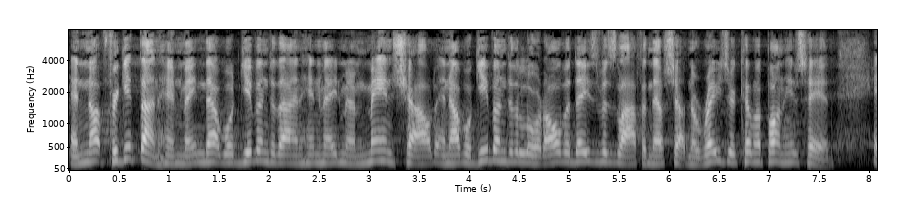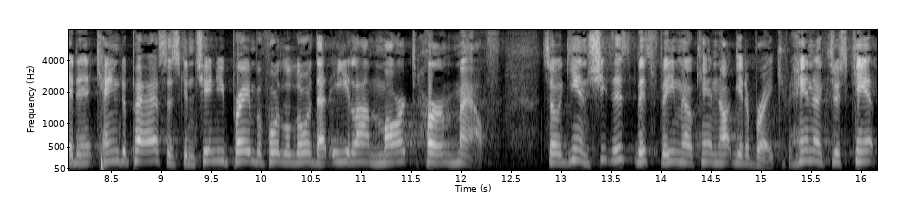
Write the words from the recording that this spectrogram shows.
And not forget thine handmaid, and thou wilt give unto thine handmaid a man child, and I will give unto the Lord all the days of his life, and thou shalt no razor come upon his head. And it came to pass, as continued praying before the Lord, that Eli marked her mouth. So again, she, this, this female cannot get a break. Hannah just can't,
